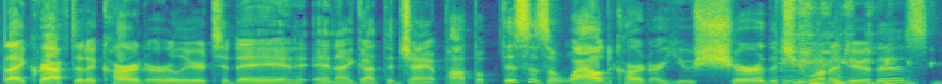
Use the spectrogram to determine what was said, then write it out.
But I crafted a card earlier today, and, and I got the giant pop up. This is a wild card. Are you sure that you want to do this?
